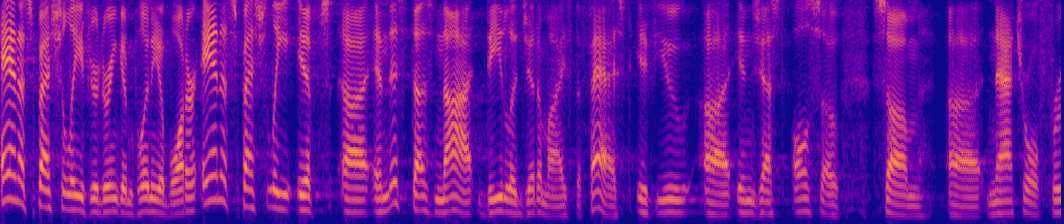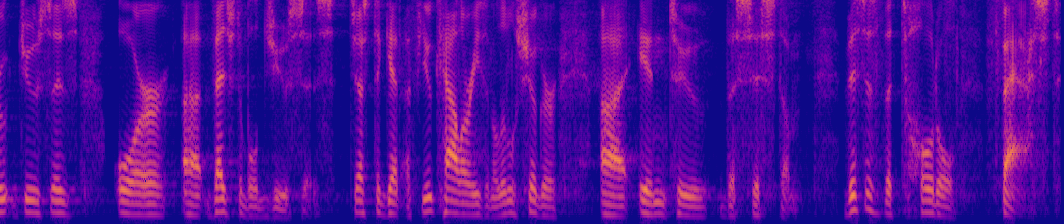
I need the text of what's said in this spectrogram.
and especially if you're drinking plenty of water, and especially if, uh, and this does not delegitimize the fast, if you uh, ingest also some uh, natural fruit juices or uh, vegetable juices, just to get a few calories and a little sugar uh, into the system. This is the total fast.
